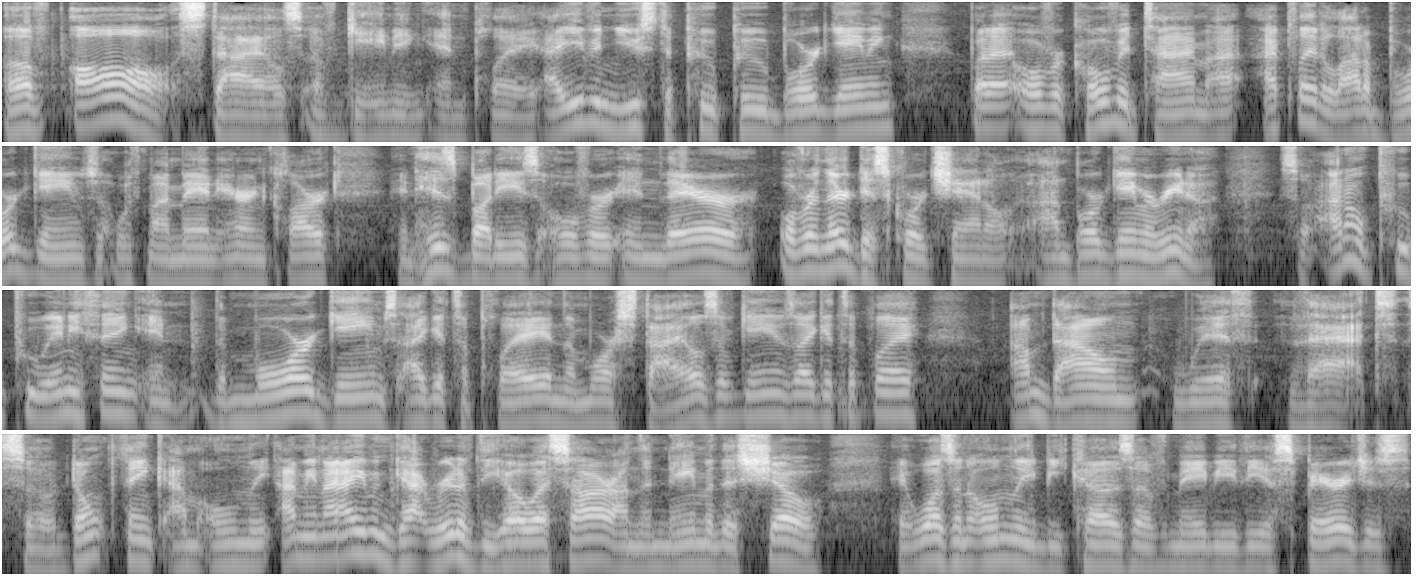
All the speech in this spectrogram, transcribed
of all styles of gaming and play. I even used to poo poo board gaming, but uh, over COVID time, I, I, played a lot of board games with my man Aaron Clark and his buddies over in their over in their Discord channel on Board Game Arena. So I don't poo poo anything, and the more games I get to play and the more styles of games I get to play, I'm down with that. So don't think I'm only. I mean, I even got rid of the OSR on the name of this show. It wasn't only because of maybe the asparagus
